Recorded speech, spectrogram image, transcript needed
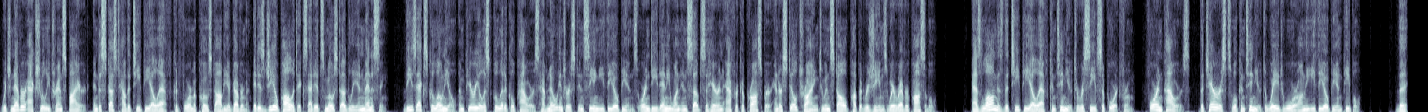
which never actually transpired, and discussed how the TPLF could form a post-Abiy government. It is geopolitics at its most ugly and menacing, these ex-colonial, imperialist political powers have no interest in seeing Ethiopians or indeed anyone in sub-Saharan Africa prosper and are still trying to install puppet regimes wherever possible. As long as the TPLF continue to receive support from foreign powers, the terrorists will continue to wage war on the Ethiopian people. The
